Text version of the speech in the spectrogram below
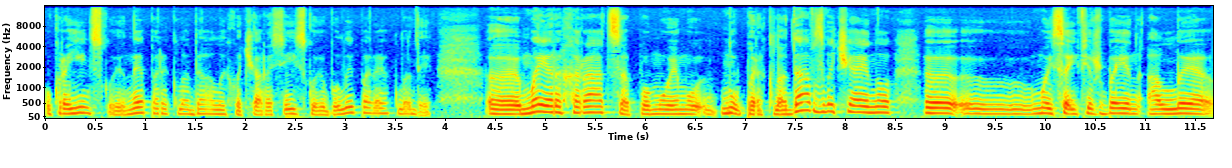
українською не перекладали, хоча російською були переклади. Е, Мейер Хараца, по-моєму, ну, перекладав, звичайно, е, е, Мойсей Фішбейн, але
